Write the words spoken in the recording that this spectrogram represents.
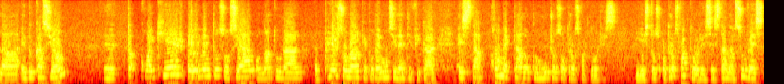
la, educación, eh, cualquier elemento social o natural o personal que podemos identificar está conectado con muchos otros factores. Y estos otros factores están a su vez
